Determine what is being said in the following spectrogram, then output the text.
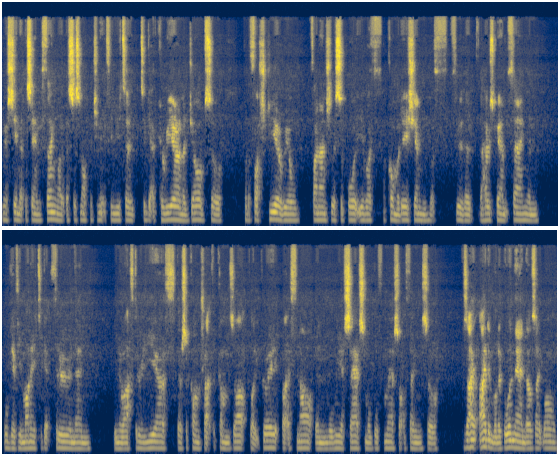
we're seeing it the same thing. Like this is an opportunity for you to to get a career and a job. So for the first year, we'll financially support you with accommodation, with through the the house parent thing, and we'll give you money to get through. And then you know after a year, if there's a contract that comes up, like great. But if not, then we'll reassess and we'll go from there, sort of thing. So because I, I didn't want to go in there and I was like, well,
